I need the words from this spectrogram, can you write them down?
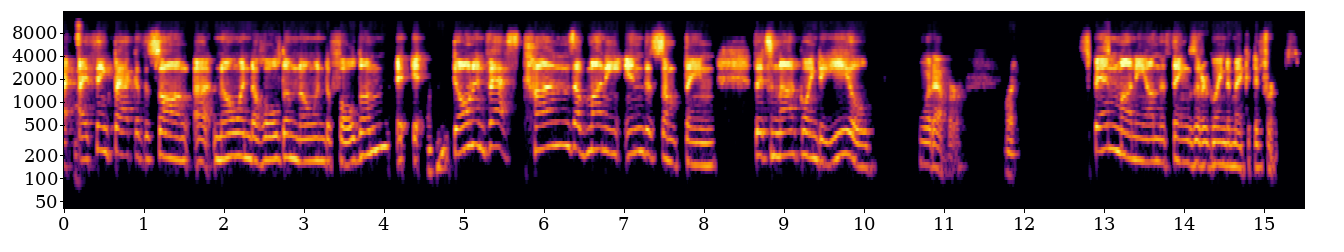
I, I, think back at the song, uh, Know When to Hold Them, Know When to Fold Them. It, it, mm-hmm. Don't invest tons of money into something that's not going to yield whatever. Right. Spend money on the things that are going to make a difference.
